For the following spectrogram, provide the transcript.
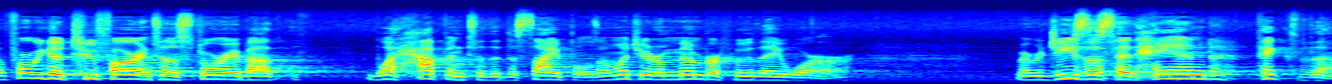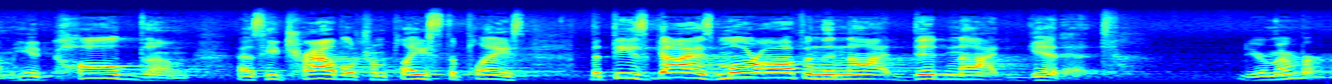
Now, before we go too far into the story about what happened to the disciples, I want you to remember who they were. Remember, Jesus had handpicked them, He had called them as He traveled from place to place. But these guys, more often than not, did not get it. Do you remember?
